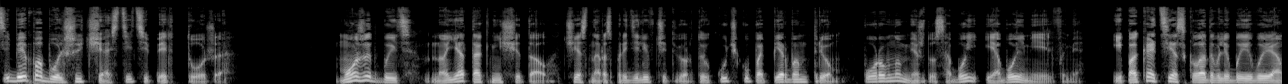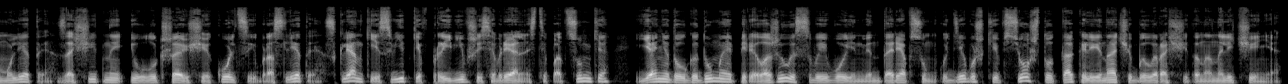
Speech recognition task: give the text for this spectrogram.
«Тебе по большей части теперь тоже». Может быть, но я так не считал, честно распределив четвертую кучку по первым трем, поровну между собой и обоими эльфами. И пока те складывали боевые амулеты, защитные и улучшающие кольца и браслеты, склянки и свитки в проявившейся в реальности подсумке, я, недолго думая, переложил из своего инвентаря в сумку девушки все, что так или иначе было рассчитано на лечение,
